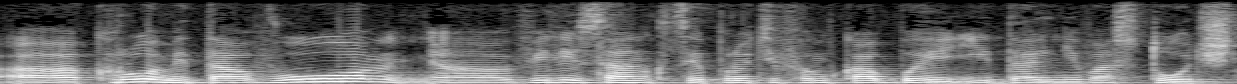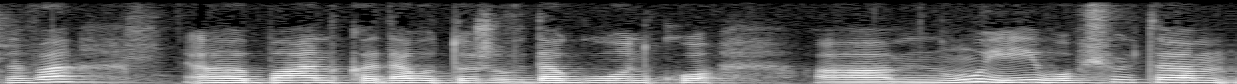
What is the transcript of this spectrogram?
А, кроме того, ввели санкции против МКБ и Дальневосточного банка, да, вот тоже в догонку. Ну и, в общем-то,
